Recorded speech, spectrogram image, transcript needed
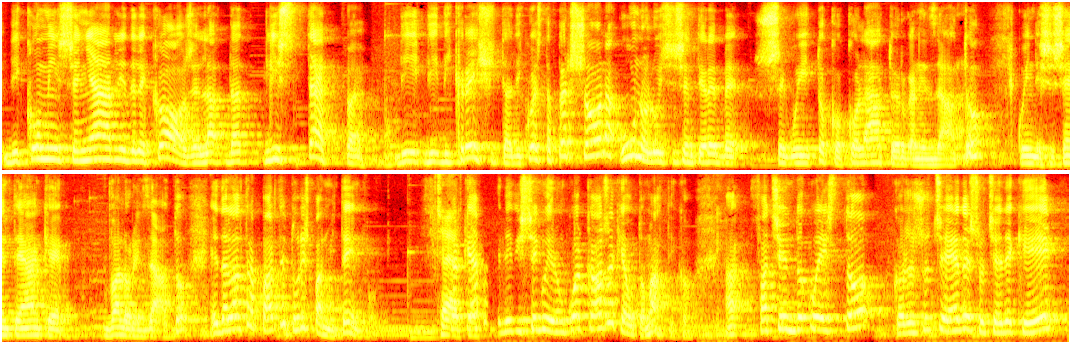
di come insegnargli delle cose, la, da, gli step di, di, di, crescita di questa persona, uno lui si sentirebbe seguito, coccolato e organizzato, quindi si sente anche valorizzato e dall'altra parte tu risparmi tempo. Certo. Perché? Perché devi seguire un qualcosa che è automatico. Ah, facendo questo, cosa succede? Succede che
